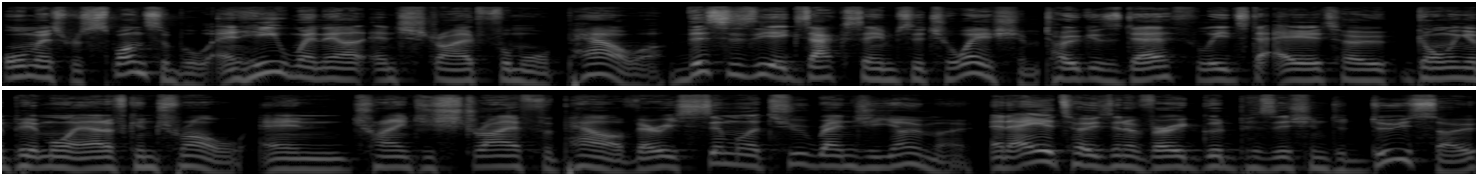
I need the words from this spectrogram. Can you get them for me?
almost responsible and he went out and strived for more power. This is the exact same situation. Touka's death leads to Ayato going a bit more out of control and trying to strive for power, very similar to Renji Yomo. And Ayato's in a very good position to do so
